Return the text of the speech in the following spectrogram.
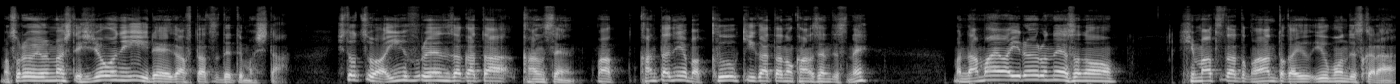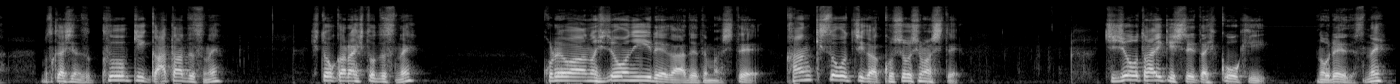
まあ、それを読みまして非常にいい例が2つ出てました。一つはインフルエンザ型感染。まあ簡単に言えば空気型の感染ですね。まあ、名前はいろいろね、その、飛沫だとかなんとかいうもんですから難しいんです。空気型ですね。人から人ですね。これはあの非常にいい例が出てまして、換気装置が故障しまして、地上待機していた飛行機の例ですね。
